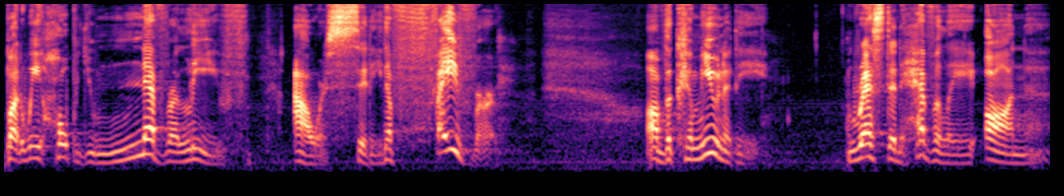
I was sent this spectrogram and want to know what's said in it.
but we hope you never leave our city. The favor of the community rested heavily on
